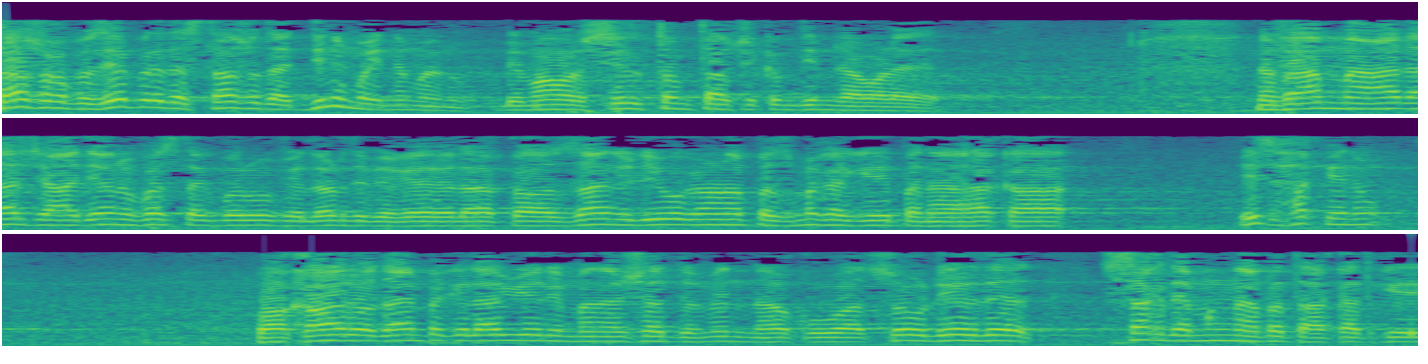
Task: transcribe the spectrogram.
تاسو په ځای پر د تاسو د دین مې نه منو به ما ورسل تم تاسو کوم دین راوړل نفهم عاد ارج عادیان فاستكبروا فی الارض بغیر الحق ځان لیو غاڼه پزمکه کې پناه حق هیڅ حق نه وقالو دایم په کلا ویل من اشد منا قوت سو ډیر دې سخت دې موږ نه په طاقت کې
